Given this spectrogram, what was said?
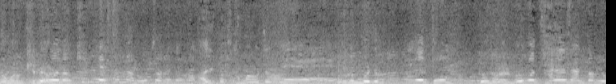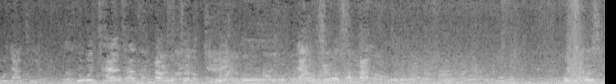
농어는 키로에 얼마? 이거는 키로에 3만 5천 원에 만 원. 아직도 3만 5천 원. 예, 예. 이건 뭐죠? 이건 돔. 도움은 얼마? 요건 자연산 돔, 요건 양식. 네. 요건 자연산 3만 5천 원 키로에. 아, 잠깐만. 양식은 3만 원. 이건 양식.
